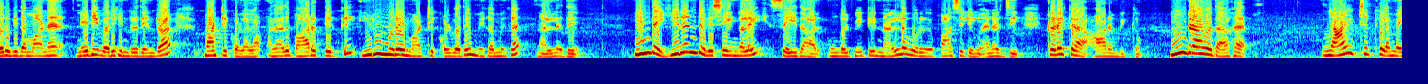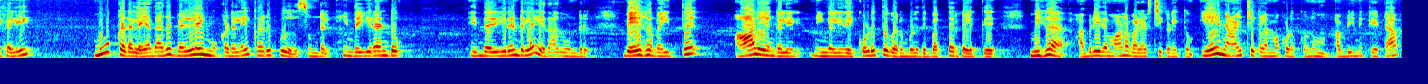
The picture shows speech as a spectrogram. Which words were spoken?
ஒரு விதமான நெடி வருகின்றது என்றால் மாற்றிக்கொள்ளலாம். அதாவது வாரத்திற்கு இருமுறை மாற்றிக்கொள்வது மிக மிக நல்லது. இந்த இரண்டு விஷயங்களை செய்தால் உங்கள் வீட்டில் நல்ல ஒரு பாசிட்டிவ் எனர்ஜி கிடைக்க ஆரம்பிக்கும். மூன்றாவதாக ஞாயிற்றுக்கிழமைகளில் மூக்கடலை அதாவது வெள்ளை மூக்கடலை கருப்பு சுண்டல் இந்த இரண்டும் இந்த இரண்டில் ஏதாவது ஒன்று. வேக வைத்து ஆலயங்களில் நீங்கள் இதை கொடுத்து வரும்பொழுது பக்தர்களுக்கு மிக அபரிதமான வளர்ச்சி கிடைக்கும். ஏன் ஞாயிற்றுக்கிழமை கொடுக்கணும் அப்படின்னு கேட்டால்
